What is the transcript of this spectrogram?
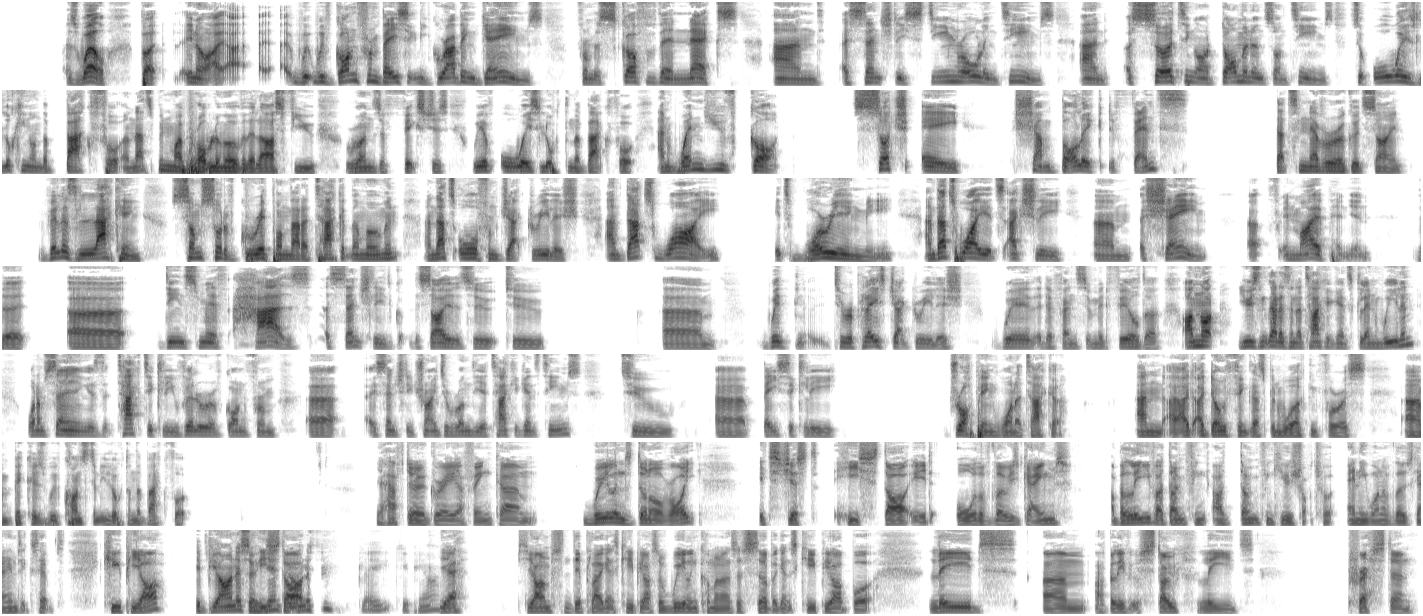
as well. But you know, I, I we've gone from basically grabbing games from the scuff of their necks and essentially steamrolling teams and asserting our dominance on teams to always looking on the back foot. And that's been my problem over the last few runs of fixtures. We have always looked on the back foot. And when you've got such a shambolic defense, that's never a good sign. Villa's lacking some sort of grip on that attack at the moment, and that's all from Jack Grealish. And that's why it's worrying me, and that's why it's actually um, a shame, uh, in my opinion, that uh, Dean Smith has essentially decided to to um, with to replace Jack Grealish with a defensive midfielder. I'm not using that as an attack against Glenn Whelan. What I'm saying is that tactically, Villa have gone from uh, essentially trying to run the attack against teams to uh, basically dropping one attacker. And I, I don't think that's been working for us um, because we've constantly looked on the back foot. You have to agree. I think um, Whelan's done all right. It's just he started all of those games. I believe I don't think I don't think he was dropped for any one of those games except QPR, did Bjarnason, so he started play QPR? Yeah, Bjarnason did play against QPR. So Whelan coming on as a sub against QPR, but Leeds, um, I believe it was Stoke, Leeds, Preston.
